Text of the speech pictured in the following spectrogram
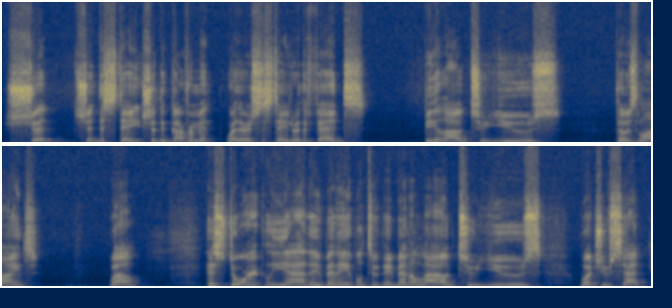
should should the state, should the government, whether it's the state or the feds, be allowed to use those lines? Well, historically, yeah, they've been able to. They've been allowed to use what you've said.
